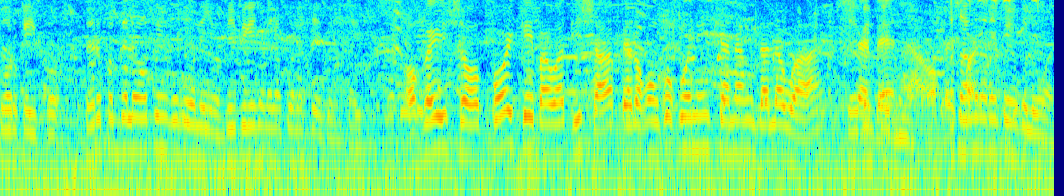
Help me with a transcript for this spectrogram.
4K po. Pero pag dalawa po yung kukunin nyo, bibigay ko na lang po ng 7.5. Okay, so 4K bawat isa, pero kung kukunin siya ng dalawa, 7 na. Okay, Kasama na rin po yung kulungan.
